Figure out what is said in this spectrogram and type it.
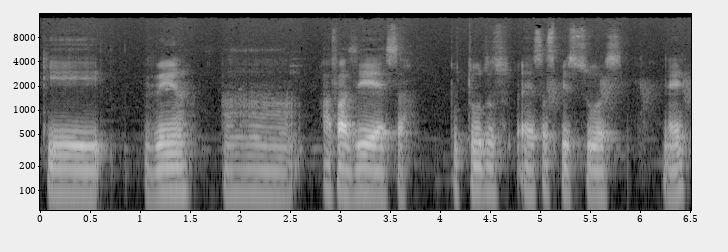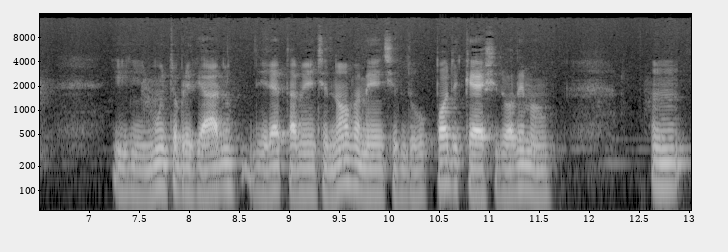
que venha a, a fazer essa por todas essas pessoas, né? E muito obrigado diretamente novamente do podcast do Alemão. Um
